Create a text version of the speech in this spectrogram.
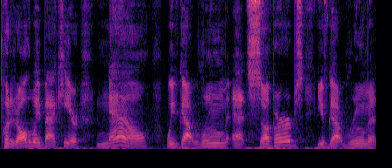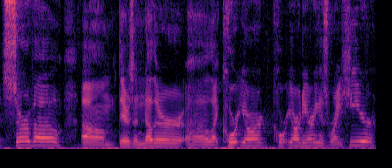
Put it all the way back here. Now We've got room at suburbs. You've got room at servo. Um, there's another uh, like courtyard courtyard areas right here.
